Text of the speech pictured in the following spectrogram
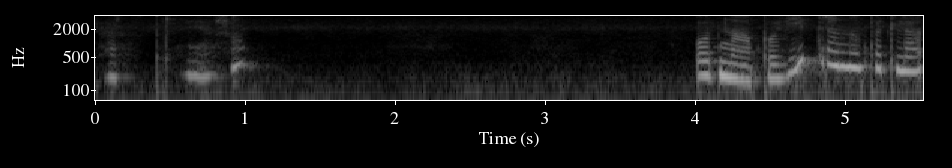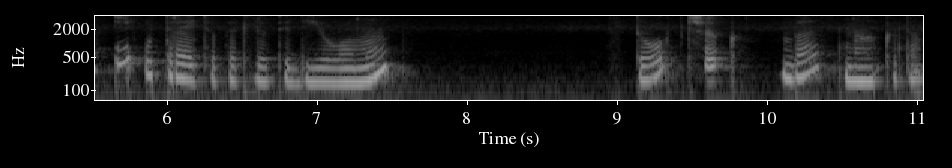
зараз прив'яжу, одна повітряна петля і у третю петлю підйому стовпчик без накиду.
